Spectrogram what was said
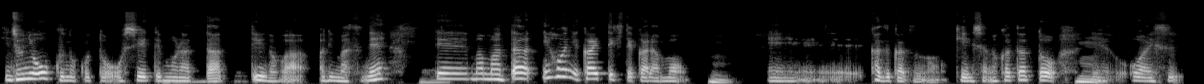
非常に多くのことを教えてもらったっていうのがありますね。、で、まあ、また日本に帰ってきてからも、うん。えー数々の経営者の方とうんえーお会いす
